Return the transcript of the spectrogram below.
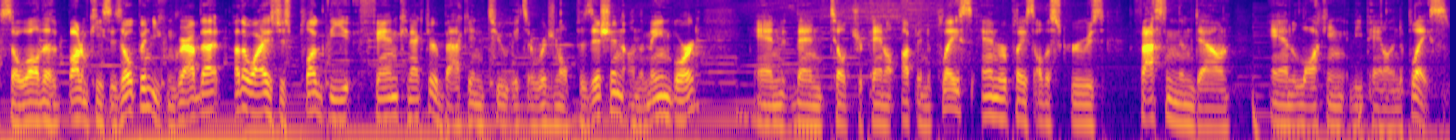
So while the bottom case is open, you can grab that. Otherwise, just plug the fan connector back into its original position on the main board and then tilt your panel up into place and replace all the screws, fastening them down and locking the panel into place.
